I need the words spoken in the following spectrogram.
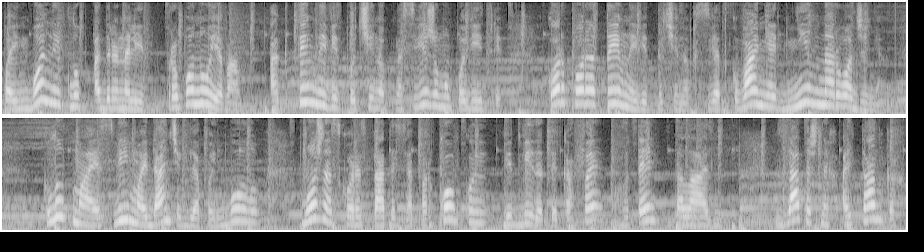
Пейнтбольний клуб Адреналін пропонує вам активний відпочинок на свіжому повітрі, корпоративний відпочинок, святкування днів народження. Клуб має свій майданчик для пейнтболу, можна скористатися парковкою, відвідати кафе, готель та лазню. В затишних альтанках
